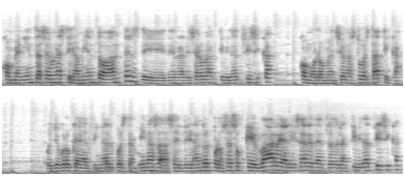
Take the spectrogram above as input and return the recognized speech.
conveniente hacer un estiramiento antes de, realizar una actividad física, como lo mencionas tú, estática. Pues yo creo que al final pues terminas acelerando el proceso que va a realizar dentro de la actividad física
